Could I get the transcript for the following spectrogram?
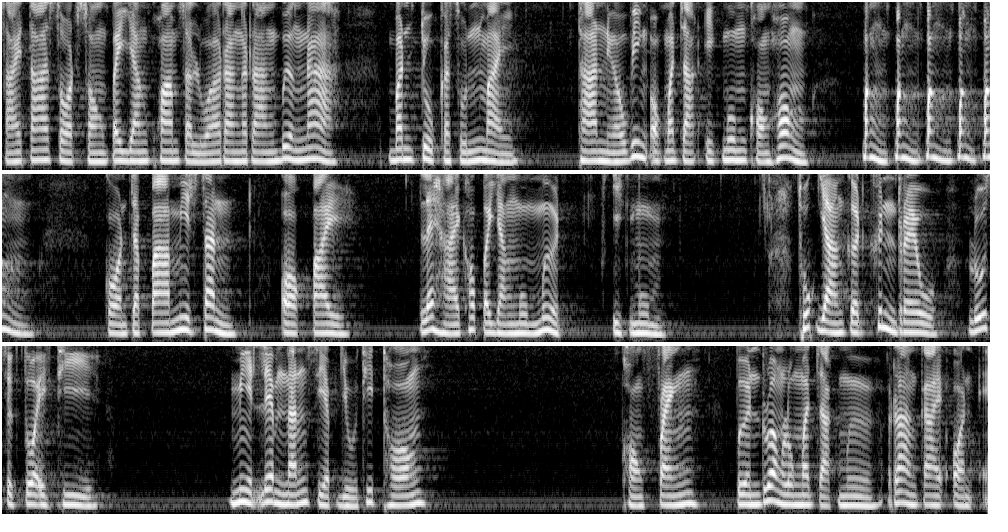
สายตาสอดส่องไปยังความสลัวรางๆเบื้องหน้า บรรจุกระสุนใหม่ ทานเหนือวิ่งออกมาจากอีกมุมของห้อง ปังปังปังปังปังก่อนจะปามีดสั้นออกไป และหายเข้าไปยังมุมมืดอีกมุม ทุกอย่างเกิดขึ้นเร็ว รู้สึกตัวอีกที มีดเล่มนั้นเสียบอยู่ที่ท้อง ของแฟรงค์ ปืนร่วงลงมาจากมือ ร่างกายอ่อนแอ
